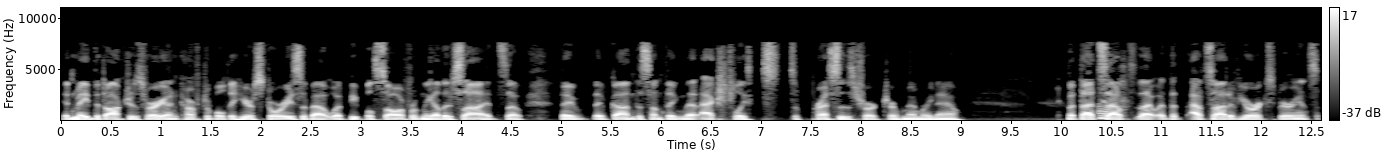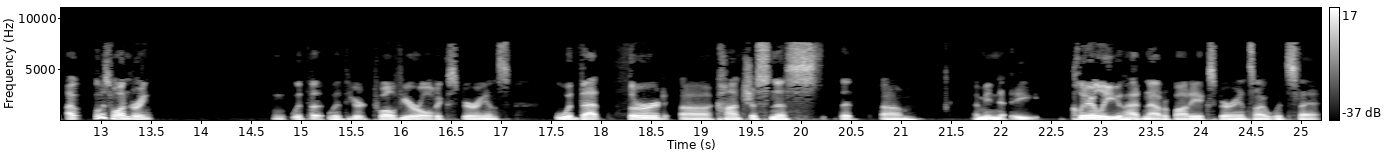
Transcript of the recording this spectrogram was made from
it made the doctors very uncomfortable to hear stories about what people saw from the other side. So they've they've gone to something that actually suppresses short-term memory now. But that's oh. out that, outside of your experience. I was wondering with the with your 12-year-old experience, would that third uh, consciousness that um, I mean clearly you had an out of body experience, I would say.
